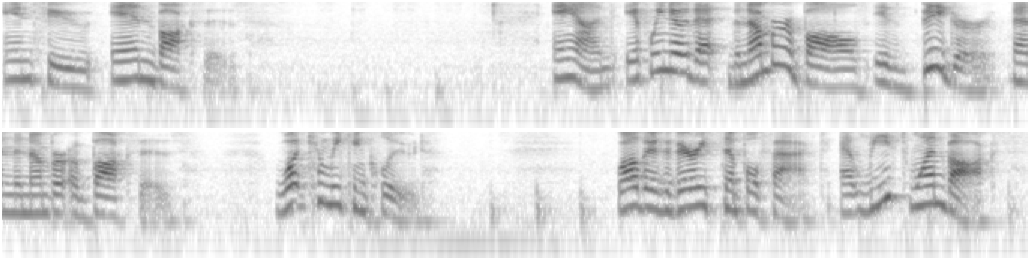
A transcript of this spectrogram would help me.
into N boxes, and if we know that the number of balls is bigger than the number of boxes, what can we conclude? Well, there's a very simple fact. At least one box,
